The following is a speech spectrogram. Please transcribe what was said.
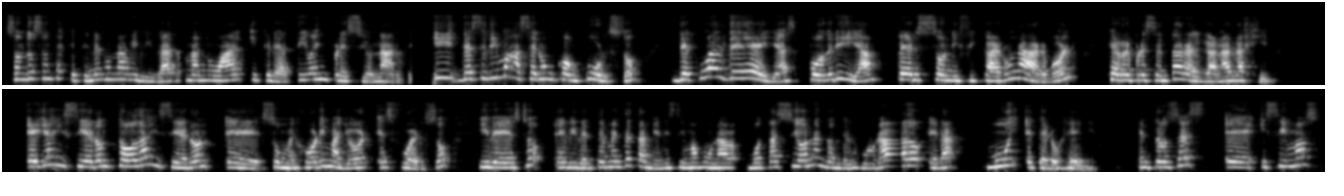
son docentes que tienen una habilidad manual y creativa impresionante. Y decidimos hacer un concurso de cuál de ellas podría personificar un árbol que representara el ganar Jim ellas hicieron, todas hicieron eh, su mejor y mayor esfuerzo y de eso evidentemente también hicimos una votación en donde el jurado era muy heterogéneo. Entonces eh, hicimos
